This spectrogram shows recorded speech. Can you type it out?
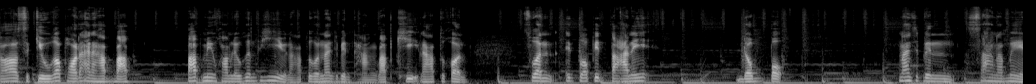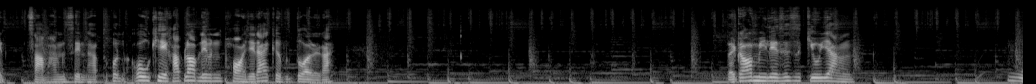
ก็สกิลก็พอได้นะครับ บัฟบัฟมีความเร็วเคลื่อนที่อยู่นะครับทุกคนน่าจะเป็นทางบัฟคีนะครับทุกคน ส่วนไอตัวปิดตานี้ดมโป น่าจะเป็นสร้างดาเมจ3,000%ครับทุกคนโอเคครับ รอบนี้มันพอใช้ได้เกือบทุกตัวเลยนะแต่ก็มีเลเซอร์สกิลอย่างโอ้โห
